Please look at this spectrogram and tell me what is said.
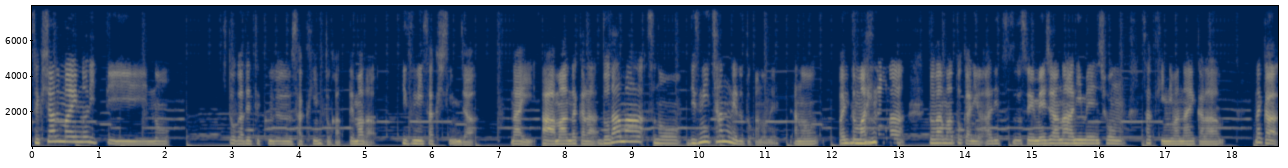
セクシャルマイノリティの人が出てくる作品とかってまだディズニー作品じゃない。ああ、まあだからドラマ、そのディズニーチャンネルとかのね、あの、割とマイナーなドラマとかにはありつつ、そういうメジャーなアニメーション作品にはないから、なんか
